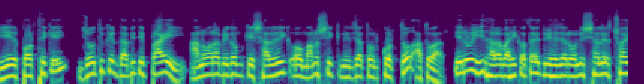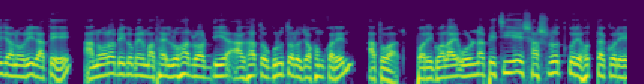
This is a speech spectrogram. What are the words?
বিয়ের পর থেকেই যৌতুকের দাবিতে প্রায়ই আনোয়ারা বেগমকে শারীরিক ও মানসিক নির্যাতন করত আতোয়ার। এরই ধারাবাহিকতায় দুই হাজার উনিশ সালের ছয় জানুয়ারি রাতে আনোয়ারা বেগমের মাথায় লোহার রড দিয়ে আঘাত ও গুরুতর জখম করেন আতোয়ার। পরে গলায় ওড়না পেঁচিয়ে শ্বাসরোধ করে হত্যা করে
